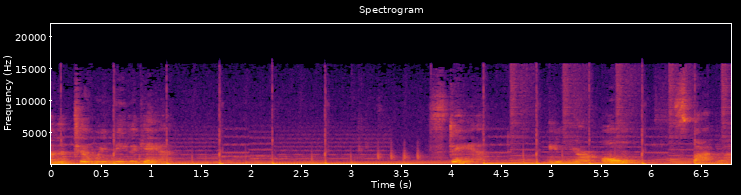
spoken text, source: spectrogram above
And until we meet again, stand in your own spotlight.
